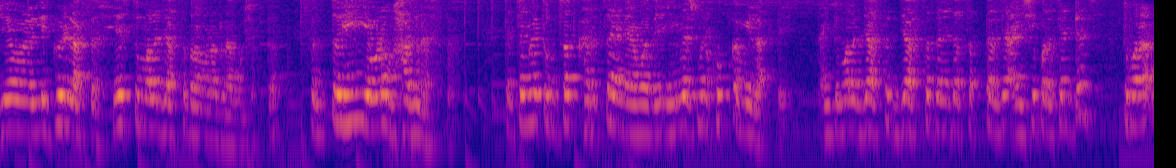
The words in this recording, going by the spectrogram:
जे लिक्विड लागतं हेच तुम्हाला जास्त प्रमाणात लागू शकतं. पण तोही एवढं महाग नसतं. त्याच्यामुळे तुमचा खर्च येण्यामध्ये इन्व्हेस्टमेंट खूप कमी लागते. आणि तुम्हाला जास्तीत जास्त त्याच्या सत्तर ते ऐंशी पर्सेंटेज तुम्हाला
